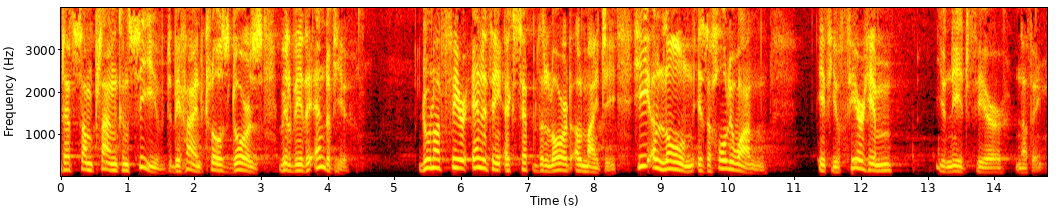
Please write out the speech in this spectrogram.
that some plan conceived behind closed doors will be the end of you. Do not fear anything except the Lord Almighty. He alone is the Holy One. If you fear Him, you need fear nothing.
